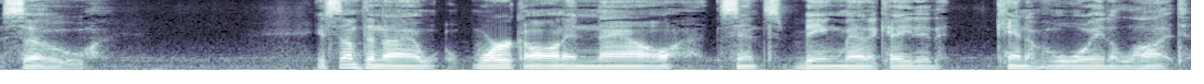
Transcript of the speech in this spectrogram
so it's something I work on, and now since being medicated, can avoid a lot.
